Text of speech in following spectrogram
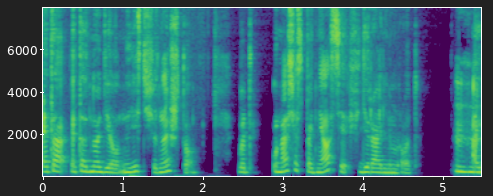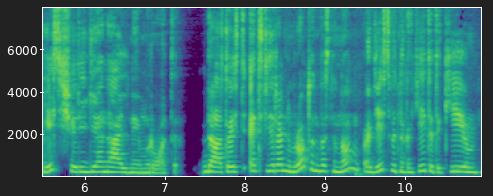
Это, это одно дело. Но есть еще, знаешь что? Вот у нас сейчас поднялся федеральный МРОД, mm-hmm. а есть еще региональные МРОТы. Да, то есть это федеральный МРОТ, он в основном э, действует на какие-то такие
